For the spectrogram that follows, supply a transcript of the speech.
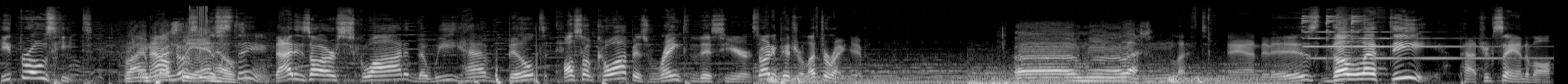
He throws heat. Ryan and now I'm Pressly noticing and this thing. That is our squad that we have built. Also, co-op is ranked this year. Starting pitcher, left or right, Gabe? Um, uh, left. Mm, Left. And it is the lefty, Patrick Sandoval.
